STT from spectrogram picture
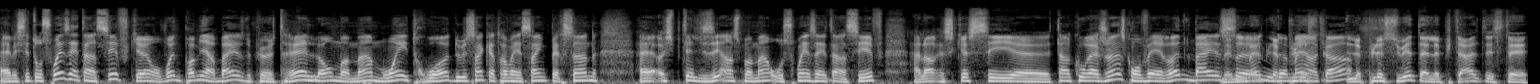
mais c'est aux soins intensifs qu'on voit une première baisse depuis un très long moment, moins 3, 285 personnes hospitalisées en ce moment aux soins intensifs. Alors, est-ce que c'est encourageant. Est-ce qu'on verra une baisse euh, demain encore? Le plus 8 à l'hôpital, c'était,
